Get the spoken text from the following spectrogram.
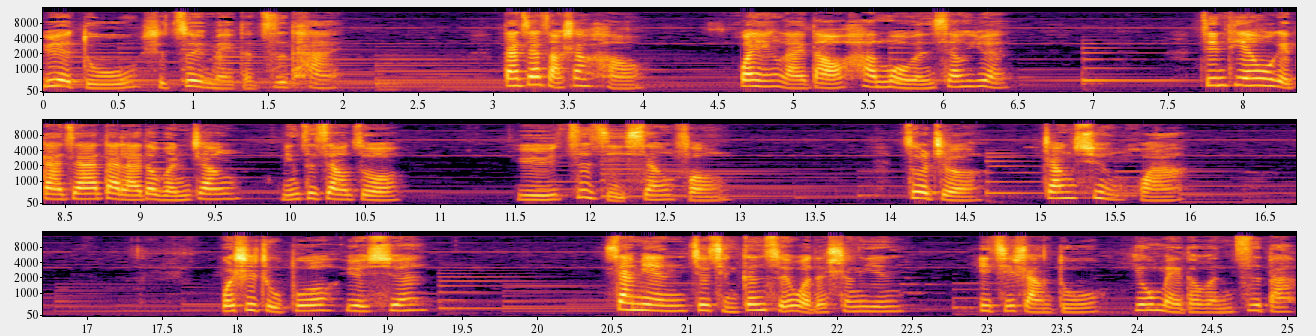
阅读是最美的姿态。大家早上好，欢迎来到汉墨闻香院。今天我给大家带来的文章名字叫做《与自己相逢》，作者张训华。我是主播月轩，下面就请跟随我的声音，一起赏读优美的文字吧。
